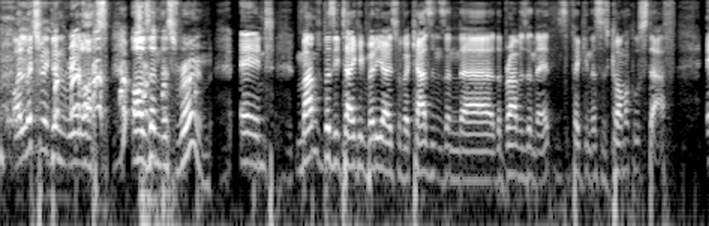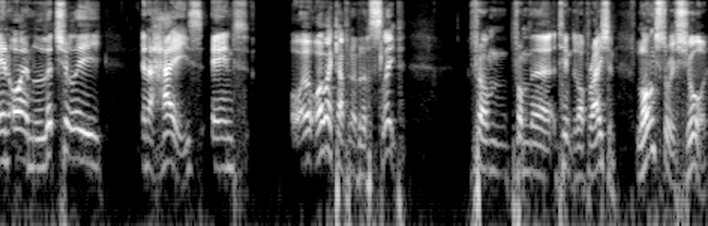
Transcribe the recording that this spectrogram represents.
I literally didn't realise I was in this room. And mum's busy taking videos for her cousins and uh, the brothers and that, thinking this is comical stuff. And I am literally in a haze and I, I wake up in a bit of a sleep. from from the attempted operation. Long story short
